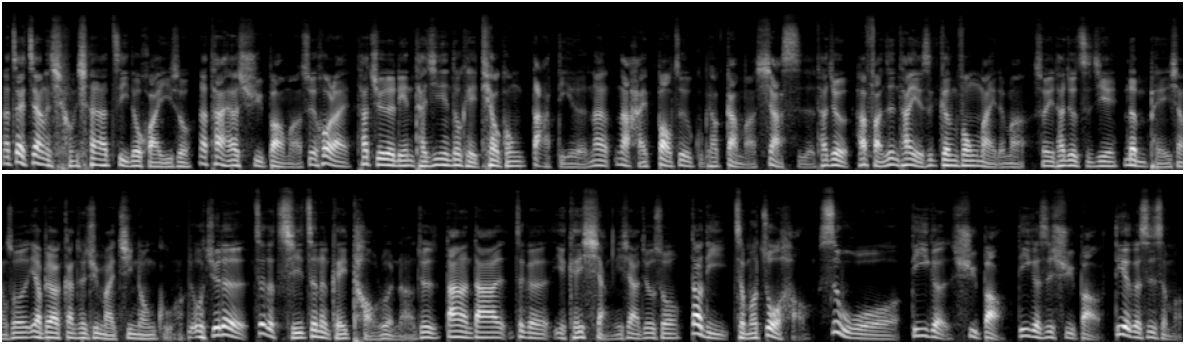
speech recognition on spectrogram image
那在这样的情况下，他自己都怀疑说，那他还要续报吗？所以后来他觉得连台积电都可以跳空大跌了，那那还报这个股票干嘛？吓死了！他就他反正他也是跟风买的嘛，所以他就直接认赔，想说要不要干脆去买金融股？我觉得这个其实真的可以讨论啊，就是当然大家这个也可以想一下，就是说到底怎么做好？是我第一个续报，第一个是续报，第二个是什么？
